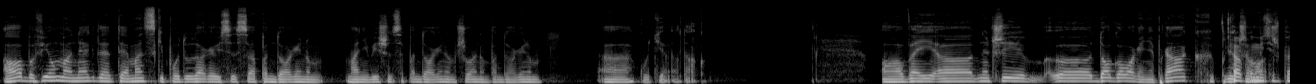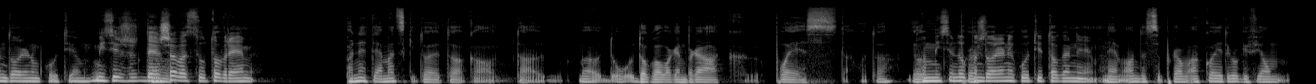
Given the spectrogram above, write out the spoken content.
a oba filma negde tematski podudaraju se sa Pandorinom, manje više sa Pandorinom, čuvenom Pandorinom uh, kutijom, je li tako? Ovaj, uh, znači, uh, dogovoren je brak. Kako misliš Pandorinom kutijom? Misliš dešava se u to vreme? Pa ne tematski, to je to kao ta uh, do- dogovoren brak, ples, tako to. Jel, Pa mislim da u Pandorine kutiji toga nema. Nema, onda se pravo, a koji je drugi film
